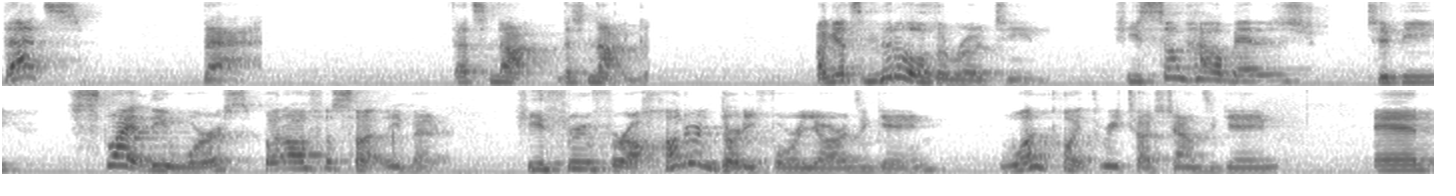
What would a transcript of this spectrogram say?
That's bad. That's not that's not good. Against middle of the road team, he somehow managed to be slightly worse, but also slightly better. He threw for 134 yards a game, 1.3 touchdowns a game, and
